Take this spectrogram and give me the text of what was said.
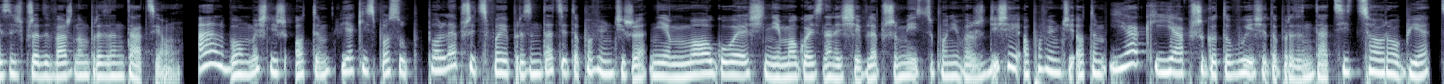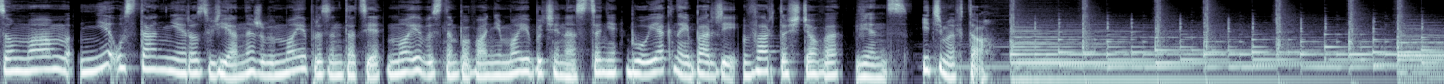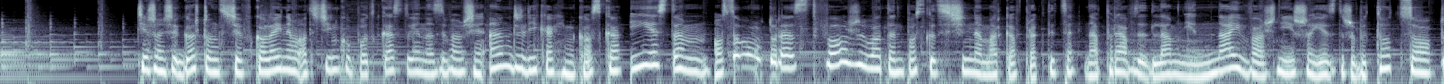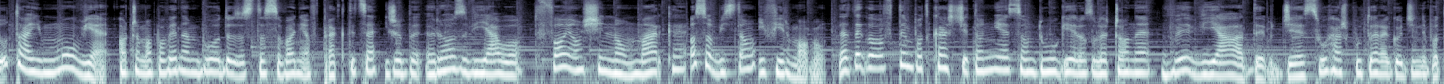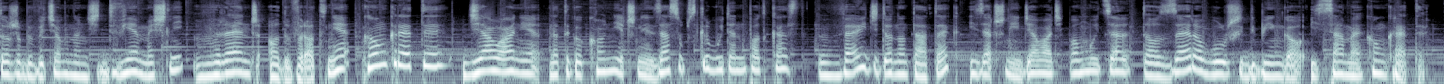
jesteś przed ważną prezentacją, albo myślisz o tym, w jaki sposób polepszyć swoje prezentacje, to powiem Ci, że nie mogłeś, nie mogłaś znaleźć się w lepszym miejscu, ponieważ dzisiaj opowiem Ci o tym, jak ja przygotowuję się do prezentacji, co robię, co mam nieustannie rozwijane, żeby moje prezentacje, moje występowanie, moje bycie na scenie było jak najbardziej wartościowe, więc idźmy w to. Cieszę się goszcząc się w kolejnym odcinku podcastu. Ja nazywam się Angelika Chimkowska i jestem osobą, która stworzyła ten podcast Silna Marka w praktyce. Naprawdę dla mnie najważniejsze jest, żeby to, co tutaj mówię, o czym opowiadam, było do zastosowania w praktyce i żeby rozwijało Twoją silną markę osobistą i firmową. Dlatego w tym podcaście to nie są długie, rozwleczone wywiady, gdzie słuchasz półtora godziny po to, żeby wyciągnąć dwie myśli. Wręcz wręcz odwrotnie. Konkrety, działanie, dlatego koniecznie zasubskrybuj ten podcast, wejdź do notatek i zacznij działać, bo mój cel to zero bullshit bingo i same konkrety.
